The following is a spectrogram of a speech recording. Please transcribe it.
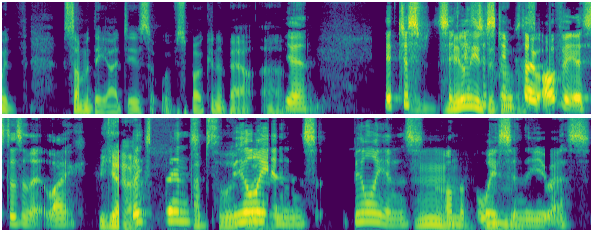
with some of the ideas that we've spoken about. Um, Yeah. It just se- it just seems dollars. so obvious, doesn't it? Like Yeah, they spend absolutely. billions, billions on the Mm, police mm. in the US,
